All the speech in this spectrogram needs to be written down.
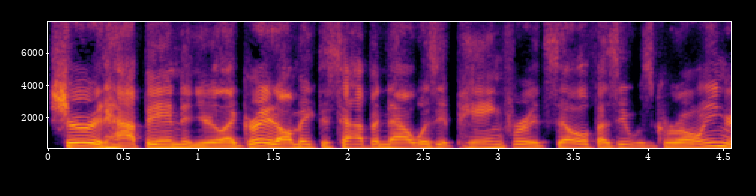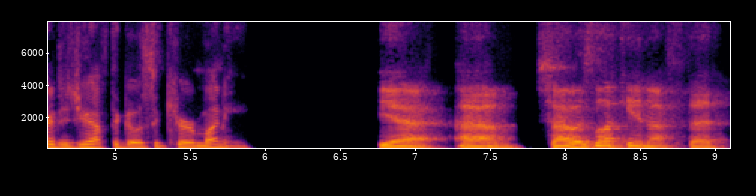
sure, it happened and you're like, great, I'll make this happen. Now, was it paying for itself as it was growing or did you have to go secure money? Yeah. Um, so I was lucky enough that,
